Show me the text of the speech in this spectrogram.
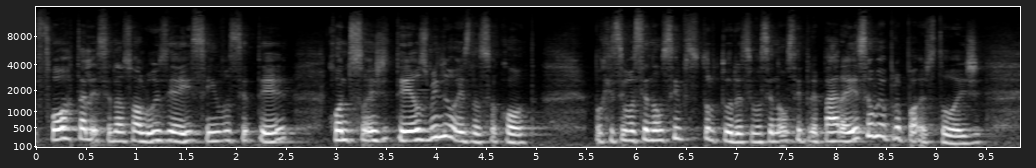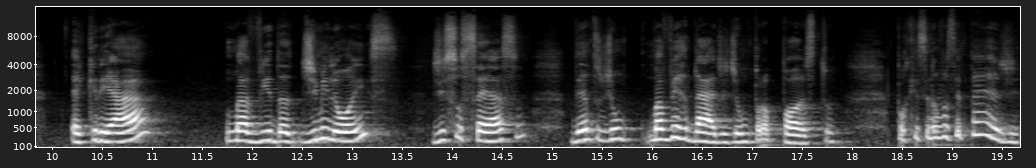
fortalecer na sua luz, e aí sim você ter condições de ter os milhões na sua conta. Porque se você não se estrutura, se você não se prepara, esse é o meu propósito hoje. É criar uma vida de milhões, de sucesso, dentro de um- uma verdade, de um propósito. Porque senão você perde.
